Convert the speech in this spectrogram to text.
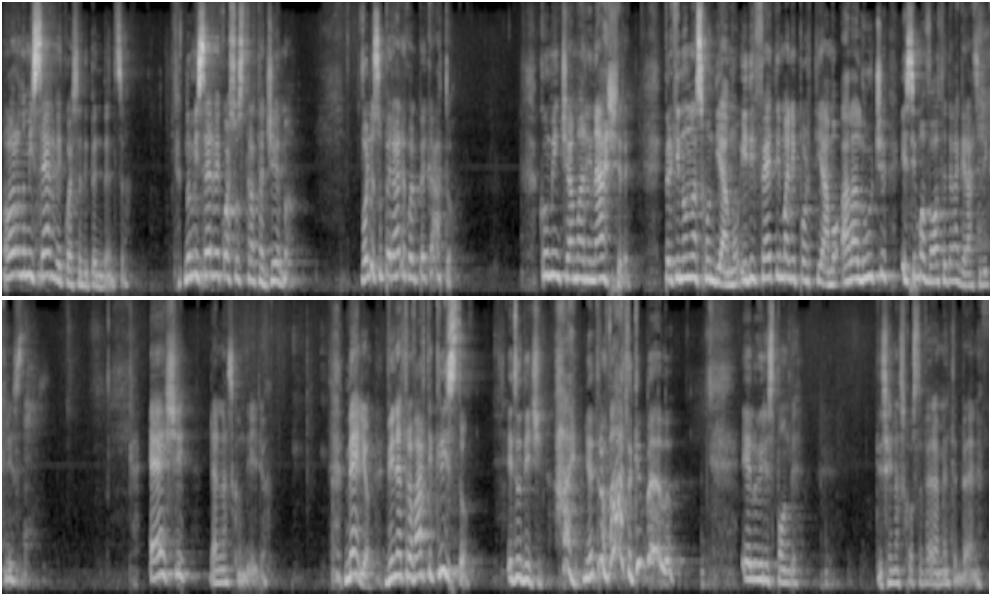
Allora non mi serve questa dipendenza, non mi serve questo stratagemma Voglio superare quel peccato. Cominciamo a rinascere. perché non nascondiamo i difetti ma li portiamo alla luce e siamo avvolti dalla grazia di Cristo. Esci dal nascondiglio. Meglio, vieni a trovarti Cristo e tu dici, ah, mi hai trovato, che bello! E lui risponde, ti sei nascosto veramente bene.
